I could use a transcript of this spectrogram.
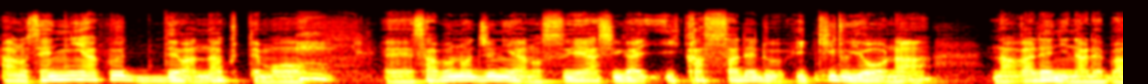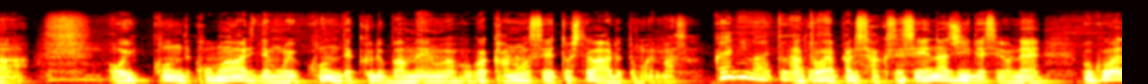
あの1200ではなくても、えええー、サブのジュニアの末足が生かされる生きるような流れになれば追い込んで小回りでも追い込んでくる場面は僕は可能性としてはあると思います。他にはあとはやっぱりサクセスエナジーですよね。僕は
